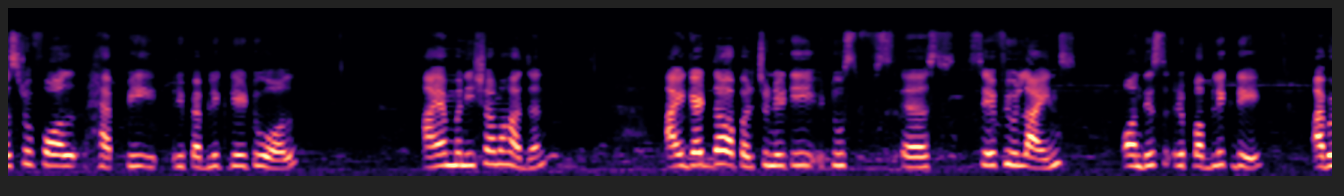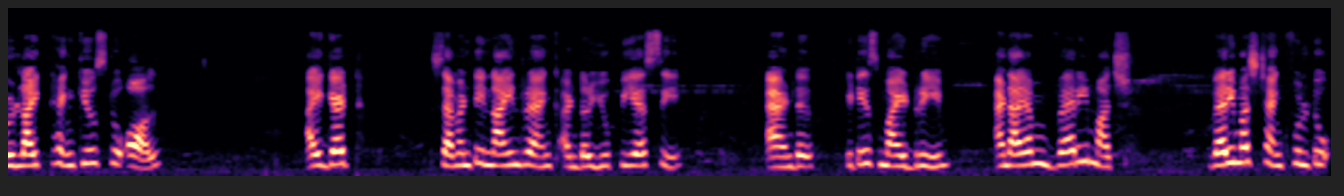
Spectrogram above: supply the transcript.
First of all, happy Republic Day to all. I am Manisha Mahajan. I get the opportunity to uh, say few lines on this Republic Day. I would like thank yous to all. I get 79 rank under UPSC and it is my dream and I am very much very much thankful to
